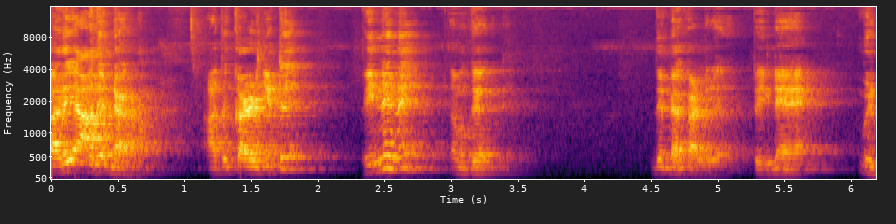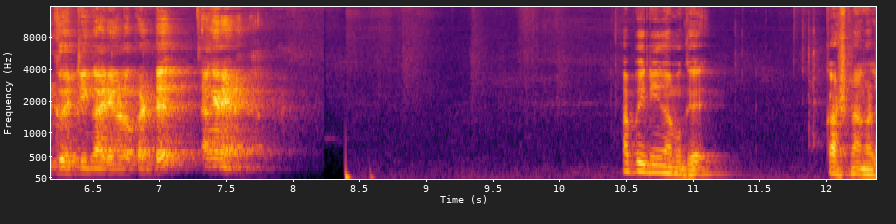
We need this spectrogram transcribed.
കറി ആദ്യം ഉണ്ടാക്കണം. അത് കഴിഞ്ഞിട്ട് പിന്നെ നമുക്ക് ഇതുണ്ടാക്കാനുള്ളത്. പിന്നെ മെഴുക്കുവറ്റിയും കാര്യങ്ങളൊക്കെ ഉണ്ട്. അങ്ങനെയാണ് അപ്പോൾ ഇനി നമുക്ക് കഷ്ണങ്ങൾ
